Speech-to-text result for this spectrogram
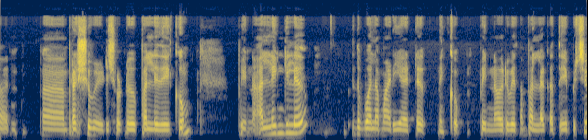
താൻ ബ്രഷ് മേടിച്ചുകൊണ്ട് പല്ല് തേക്കും. പിന്നെ അല്ലെങ്കിൽ ഇതുപോലെ മടിയായിട്ട് നിൽക്കും പിന്നെ ഒരുവിധം പല്ലൊക്കെ തേപ്പിച്ച്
